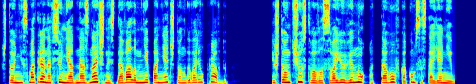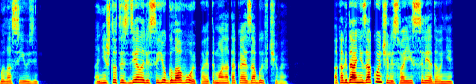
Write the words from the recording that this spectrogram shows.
что, несмотря на всю неоднозначность, давало мне понять, что он говорил правду, и что он чувствовал свою вину от того, в каком состоянии была Сьюзи. Они что-то сделали с ее головой, поэтому она такая забывчивая. А когда они закончили свои исследования,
